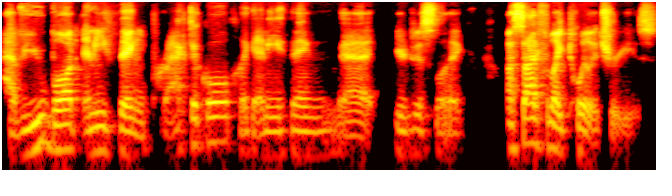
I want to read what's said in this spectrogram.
Have you bought anything practical? Like anything that you're just like, aside from like toiletries,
